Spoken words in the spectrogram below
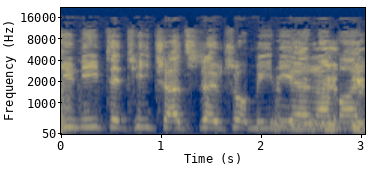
you need to teach us social media. And I'm like,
